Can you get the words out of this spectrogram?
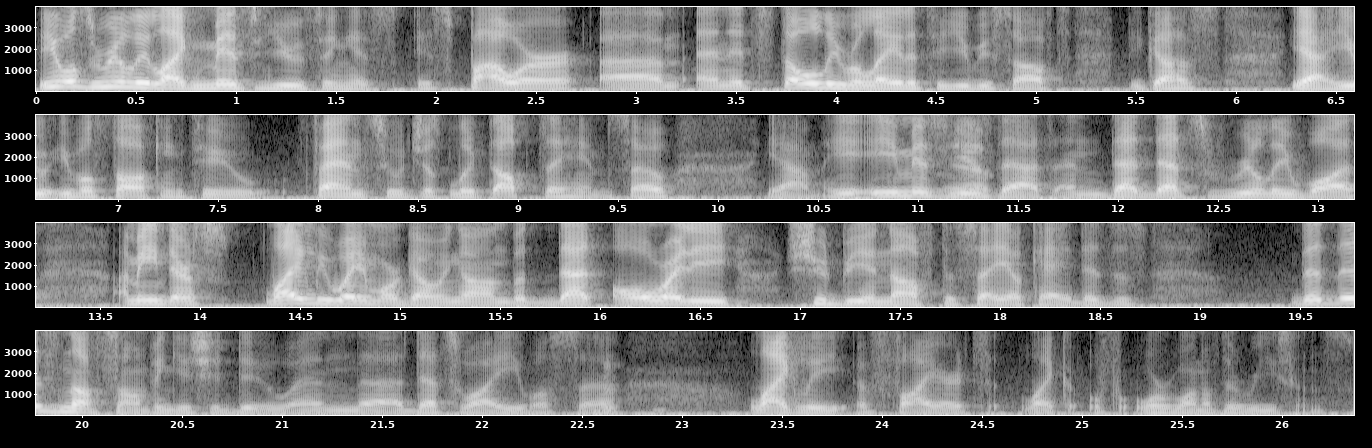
he was really like misusing his his power, um, and it's totally related to Ubisoft because yeah, he he was talking to fans who just looked up to him. So yeah, he, he misused yeah. that, and that that's really what I mean. There's likely way more going on, but that already should be enough to say, okay, this is this is not something you should do, and uh, that's why he was uh, likely fired, like or one of the reasons.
